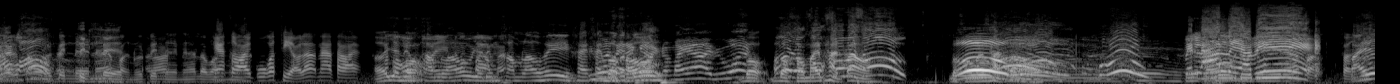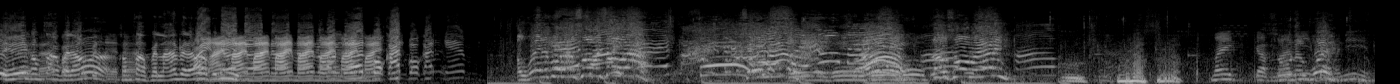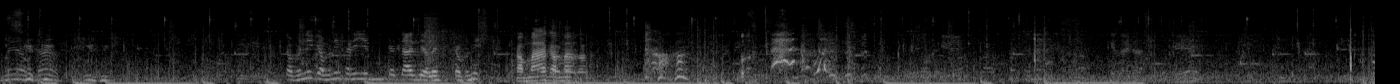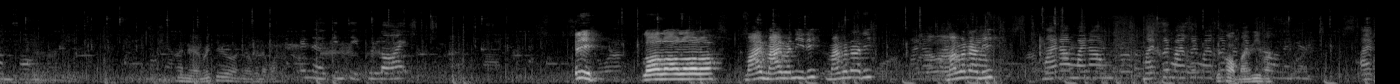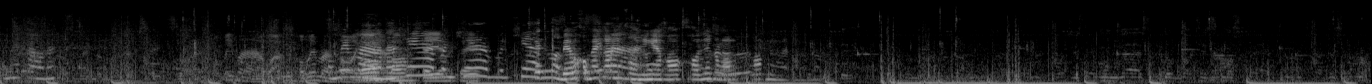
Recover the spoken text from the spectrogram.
อเขาเป็นเนินนะฝั่งนู้นเป็นเนินนะระวังแค่ซอยกูก็เสียวแล้วหน้าซอย เอออย่าลืมคำเราอย่าลืมคำเราเฮ้ยใครใครบอกเขาบอกบอกเขาไม้ผัดเาบอเาเปล่า เป็นล้านเลยอะพี่ไปเฮ้ยคำสั่งไปแล้วคำสั่งเป็นร้านไปแล้วไม้ไม้ไม้ไม้ไม้ไม้ไม้ โฟกัสโฟกัสเกม เอาเว้ยพวกเราสู้ไปสู้อะ ไม่กลับมาสู้นะนี่เว้กลับมานี่ไม่เอาหน้ากลับมานี่กลับมานี่ใครได้ยินกระจายเสียงเลยกลับมานี่กลับมากลับมาเหนือไม่เจอเหนือไปไหนวะให้เหนือกินจีคุณร้อยดิรอรอรอรอไม้ไม้มานี่ดิไม้มาหน้าดิไม้มาหน้าดิ ไม้ดำไม้ดำไม้ขึ้นไม้ขึ้นไม้ขึ้นพี่ขอบไหมพี่มาไปไม่เข้านะ ไม่มาว่ะเขาไม่มาเขาไม่ซอยมานะแคบมันแคบมันแคบเป็นหล่นเบลเขาไม่ไม่กล้ามาเจอนี่ไงเขาเขาเล่นกันแล้วรอบนึงอะ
